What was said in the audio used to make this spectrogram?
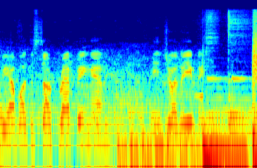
We are about to start prepping and enjoy the evening.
